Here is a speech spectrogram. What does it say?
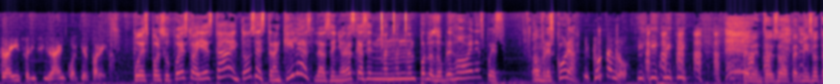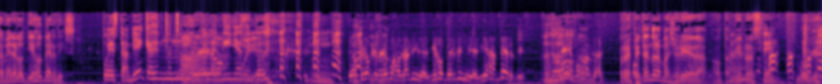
trae infelicidad en cualquier pareja. Pues por supuesto, ahí está. Entonces, tranquilas, las señoras que hacen man, man, man por los hombres jóvenes, pues con frescura. Disfrútenlo. Pero entonces eso da permiso también a los viejos verdes. Pues también que hacen man Ah, con las bueno, niñas. Entonces, Mm. Yo creo que no debemos hablar ni de viejos verdes ni de viejas verdes. No. Debemos hablar Respetando la mayoría de edad, ¿no? También no es... Sí. porque-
